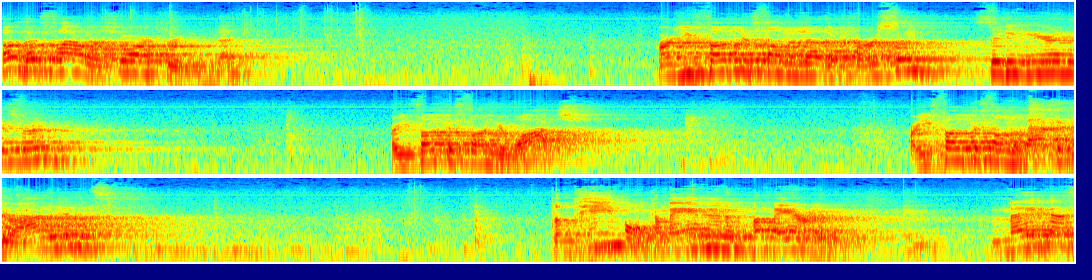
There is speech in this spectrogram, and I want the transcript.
Oh, those flowers sure are pretty today. Are you focused on another person sitting here in this room? Are you focused on your watch? Are you focused on the back of your eyelids? The people commanded of Aaron, make us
